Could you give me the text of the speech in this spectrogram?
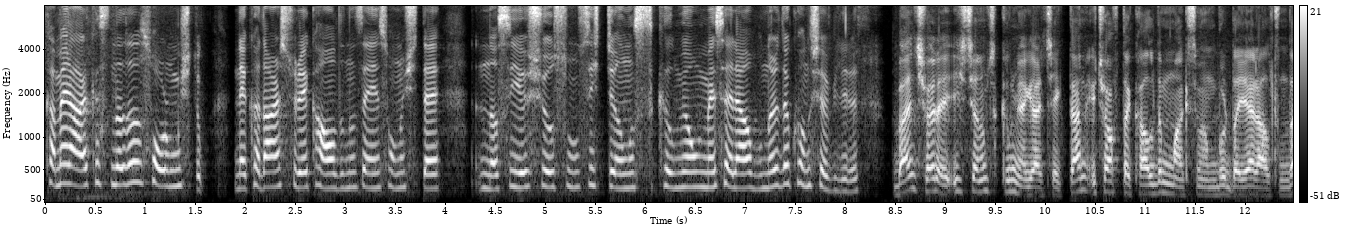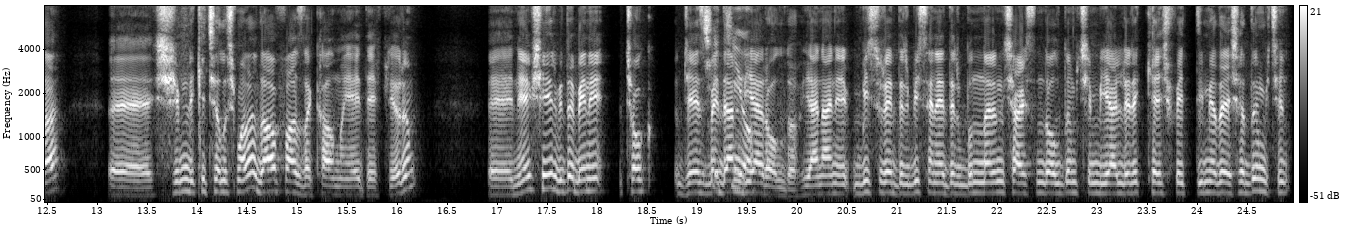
kamera arkasında da sormuştuk. Ne kadar süre kaldınız en son işte nasıl yaşıyorsunuz hiç canınız sıkılmıyor mu mesela bunları da konuşabiliriz. Ben şöyle hiç canım sıkılmıyor gerçekten. 3 hafta kaldım maksimum burada yer altında. Ee, şimdiki çalışmada daha fazla kalmayı hedefliyorum. Ee, Nevşehir bir de beni çok cezbeden Çekiyor. bir yer oldu. Yani hani bir süredir, bir senedir bunların içerisinde olduğum için bir yerleri keşfettiğim ya da yaşadığım için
